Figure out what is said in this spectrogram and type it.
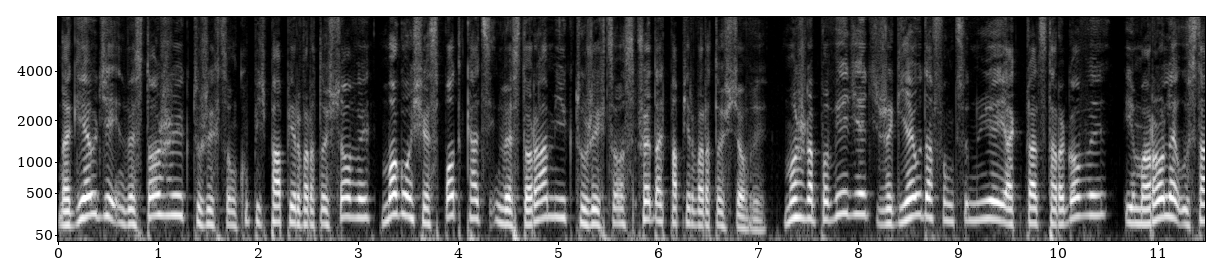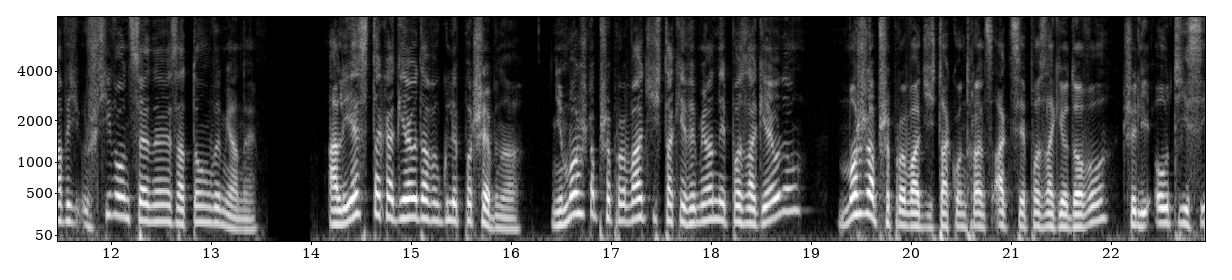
Na giełdzie inwestorzy, którzy chcą kupić papier wartościowy, mogą się spotkać z inwestorami, którzy chcą sprzedać papier wartościowy. Można powiedzieć, że giełda funkcjonuje jak plac targowy i ma rolę ustawić uczciwą cenę za tą wymianę. Ale jest taka giełda w ogóle potrzebna? Nie można przeprowadzić takiej wymiany poza giełdą? Można przeprowadzić taką transakcję pozagiełdową, czyli OTC,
